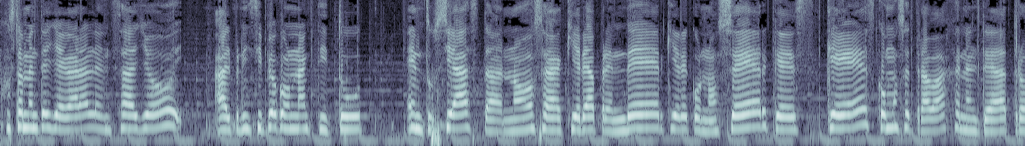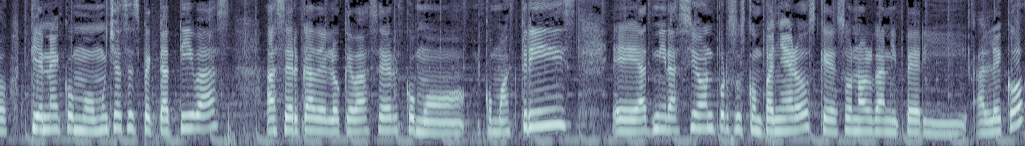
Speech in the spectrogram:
justamente llegar al ensayo al principio con una actitud entusiasta, ¿no? O sea, quiere aprender, quiere conocer qué es, qué es, cómo se trabaja en el teatro. Tiene como muchas expectativas acerca de lo que va a ser como, como actriz, eh, admiración por sus compañeros, que son Olga Niper y Aleco.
